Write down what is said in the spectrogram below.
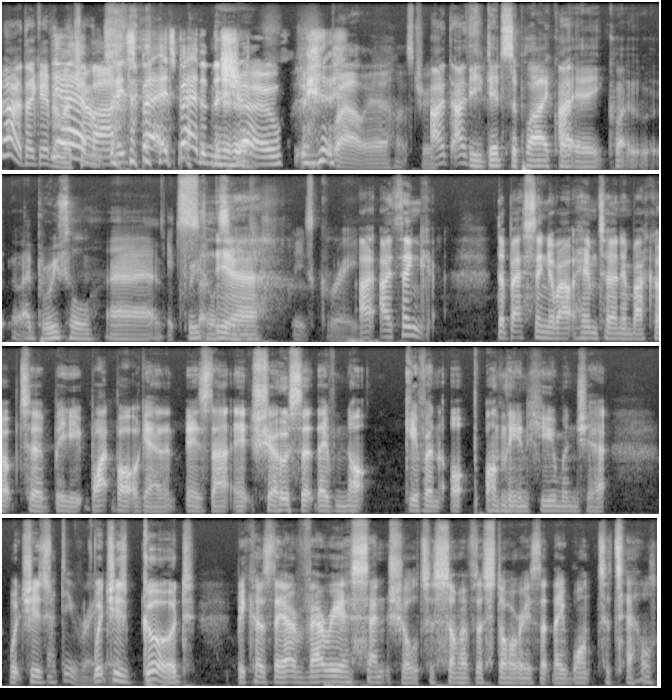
Yeah, they gave him a chance. man, it's better. It's better than the show. Well, yeah, that's true. I, I, He did supply quite a quite a brutal, uh, It's brutal. so- scene. yeah. it's great. I, I think the best thing about him turning back up to be Black Bolt again is that it shows that they've not given up on the Inhumans yet, which is I do rate which it. is good because they are very essential to some of the stories that they want to tell.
